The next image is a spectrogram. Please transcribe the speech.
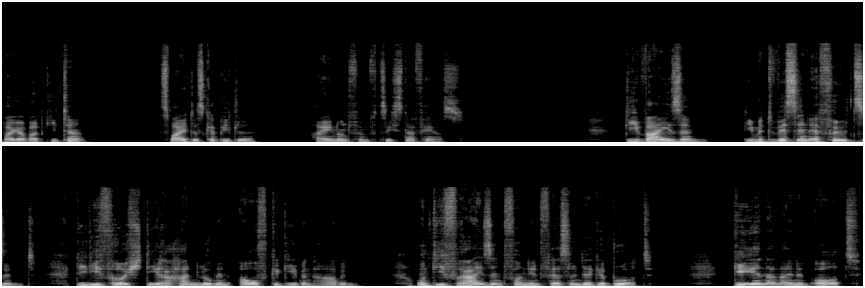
Bhagavad Gita, zweites Kapitel, 51. Vers. Die Weisen, die mit Wissen erfüllt sind, die die Früchte ihrer Handlungen aufgegeben haben und die frei sind von den Fesseln der Geburt, gehen an einen Ort,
